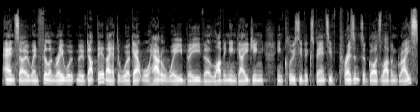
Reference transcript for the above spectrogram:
And so when Phil and Ree moved up there, they had to work out well, how do we be the loving, engaging, inclusive, expansive presence of God's love and grace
